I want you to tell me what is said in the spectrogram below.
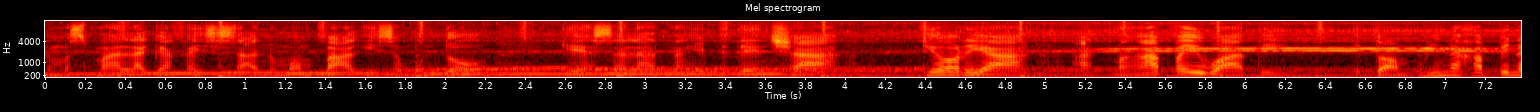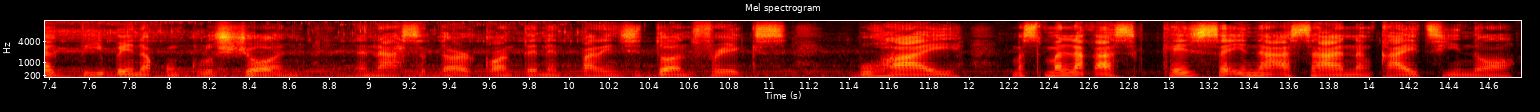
na mas malaga kaysa sa anumang bagay sa mundo. Kaya sa lahat ng ebidensya, teorya mga paiwatig, ito ang pinakapinagtibay na konklusyon na nasa Dark Continent pa rin si Don Fricks. Buhay, mas malakas kaysa sa inaasahan ng kahit sino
